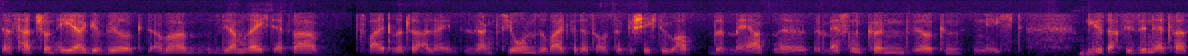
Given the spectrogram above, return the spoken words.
Das hat schon eher gewirkt. Aber Sie haben recht, etwa zwei Drittel aller Sanktionen, soweit wir das aus der Geschichte überhaupt äh, bemessen können, wirken nicht. Wie gesagt, sie sind etwas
